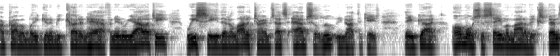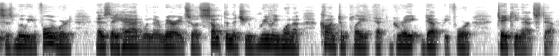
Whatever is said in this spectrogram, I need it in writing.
are probably going to be cut in half. And in reality, we see that a lot of times that's absolutely not the case. They've got almost the same amount of expenses moving forward as they had when they're married. So it's something that you really want to contemplate at great depth before taking that step.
